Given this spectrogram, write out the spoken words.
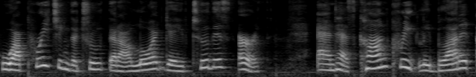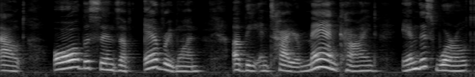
who are preaching the truth that our Lord gave to this earth and has concretely blotted out all the sins of everyone, of the entire mankind in this world,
